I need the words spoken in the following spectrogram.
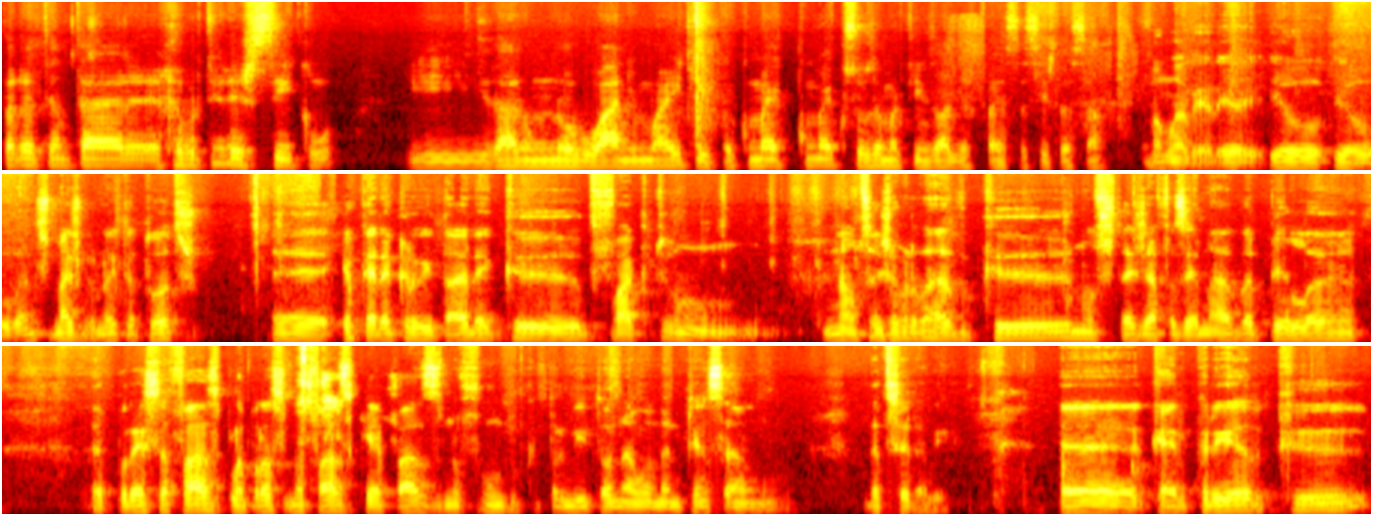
para tentar reverter este ciclo e dar um novo ânimo à equipa. Como é, como é que o Sousa Martins olha para essa situação? Vamos lá ver, eu, eu, eu antes de mais, boa noite a todos. Eu quero acreditar é que de facto não seja verdade que não se esteja a fazer nada pela, eh, por essa fase, pela próxima fase, que é a fase, no fundo, que permite ou não a manutenção da terceira liga. Uh, quero crer que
